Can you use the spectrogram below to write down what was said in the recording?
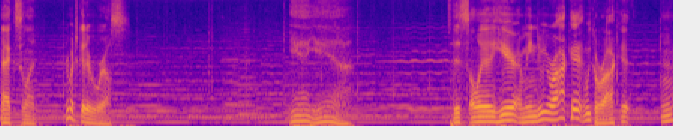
Excellent. Pretty much good everywhere else. Yeah, yeah. This all the way here. I mean, do we rock it? We could rock it. Hmm?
